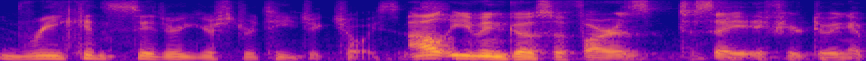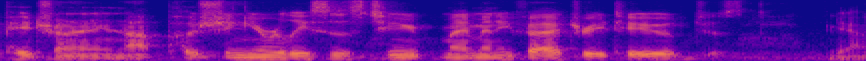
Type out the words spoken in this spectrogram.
reconsider your strategic choices. I'll even go so far as to say if you're doing a Patreon and you're not pushing your releases to My Mini Factory too, just yeah.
